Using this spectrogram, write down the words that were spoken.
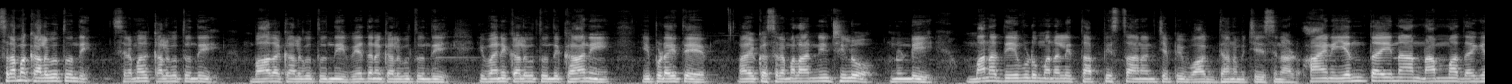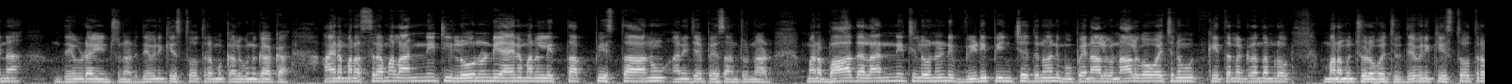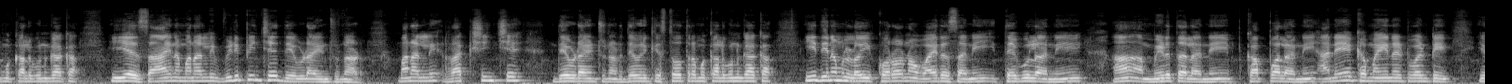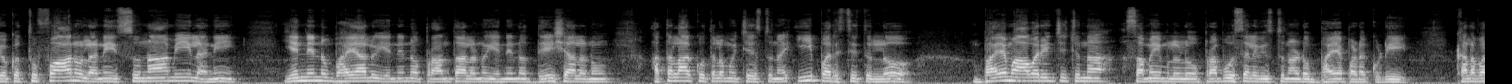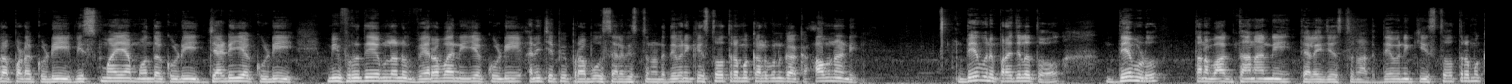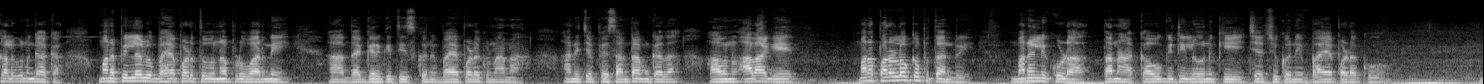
శ్రమ కలుగుతుంది. శ్రమ కలుగుతుంది. బాధ కలుగుతుంది వేదన కలుగుతుంది ఇవన్నీ కలుగుతుంది. కానీ ఇప్పుడైతే ఆ యొక్క శ్రమలన్నింటిలో నుండి మన దేవుడు మనల్ని తప్పిస్తానని చెప్పి వాగ్దానం చేసినాడు. ఆయన ఎంతైనా నమ్మదగిన దేవుడయించున్నాడు. దేవునికి స్తోత్రము కలుగునుగాక ఆయన మన శ్రమలన్నిటిలో నుండి ఆయన మనల్ని తప్పిస్తాను అని చెప్పేసి అంటున్నాడు. మన బాధలన్నిటిలో నుండి విడిపించదును అని ముప్పై నాలుగు నాలుగో వచనము కీర్తన గ్రంథంలో మనము చూడవచ్చు. దేవునికి స్తోత్రము కలుగునుగాక ఎస్ ఆయన మనల్ని విడిపించే దేవుడాయించున్నాడు. మనల్ని రక్షించే దేవుడాయించున్నాడు. దేవునికి స్తోత్రము కలుగును గాక. ఈ దినంలో ఈ కరోనా వైరస్ అని తెగులని మిడతలని కప్పలని అనేకమైనటువంటి ఈ యొక్క తుఫానులని సునామీలని ఎన్నెన్నో భయాలు ఎన్నెన్నో ప్రాంతాలను ఎన్నెన్నో దేశాలను అతలాకుతలము చేస్తున్న ఈ పరిస్థితుల్లో భయం ఆవరించుచున్న సమయములలో ప్రభు సెలవిస్తున్నాడు భయపడకుడి కలవరపడకుడి విస్మయం పొందకుడి జడియకుడి మీ హృదయములను వెరవనీయకుడి అని చెప్పి ప్రభు సెలవిస్తున్నాడు. దేవునికి స్తోత్రము కలుగునుగాక. అవునండి. దేవుని ప్రజలతో దేవుడు తన వాగ్దానాన్ని తెలియజేస్తున్నాడు. దేవునికి స్తోత్రము కలుగును గాక. మన పిల్లలు భయపడుతూ ఉన్నప్పుడు వారిని దగ్గరికి తీసుకొని భయపడకు నాన్న అని చెప్పేసి అంటాం కదా. అవును అలాగే మన పరలోకపు తండ్రి మనల్ని కూడా తన కౌగిటిలోనికి చేర్చుకొని భయపడకు.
